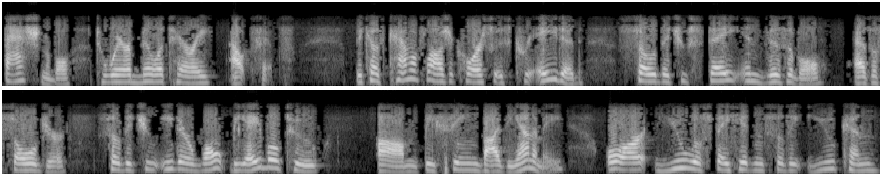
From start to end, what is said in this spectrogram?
fashionable to wear military outfits? Because camouflage, of course, is created so that you stay invisible as a soldier so that you either won't be able to um, be seen by the enemy or you will stay hidden so that you can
